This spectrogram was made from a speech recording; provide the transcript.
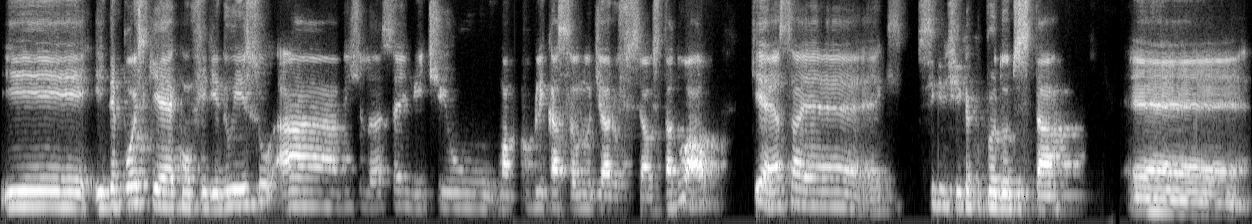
E, e, depois que é conferido isso, a vigilância emite um, uma publicação no Diário Oficial Estadual, que essa é, é que significa que o produto está é,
